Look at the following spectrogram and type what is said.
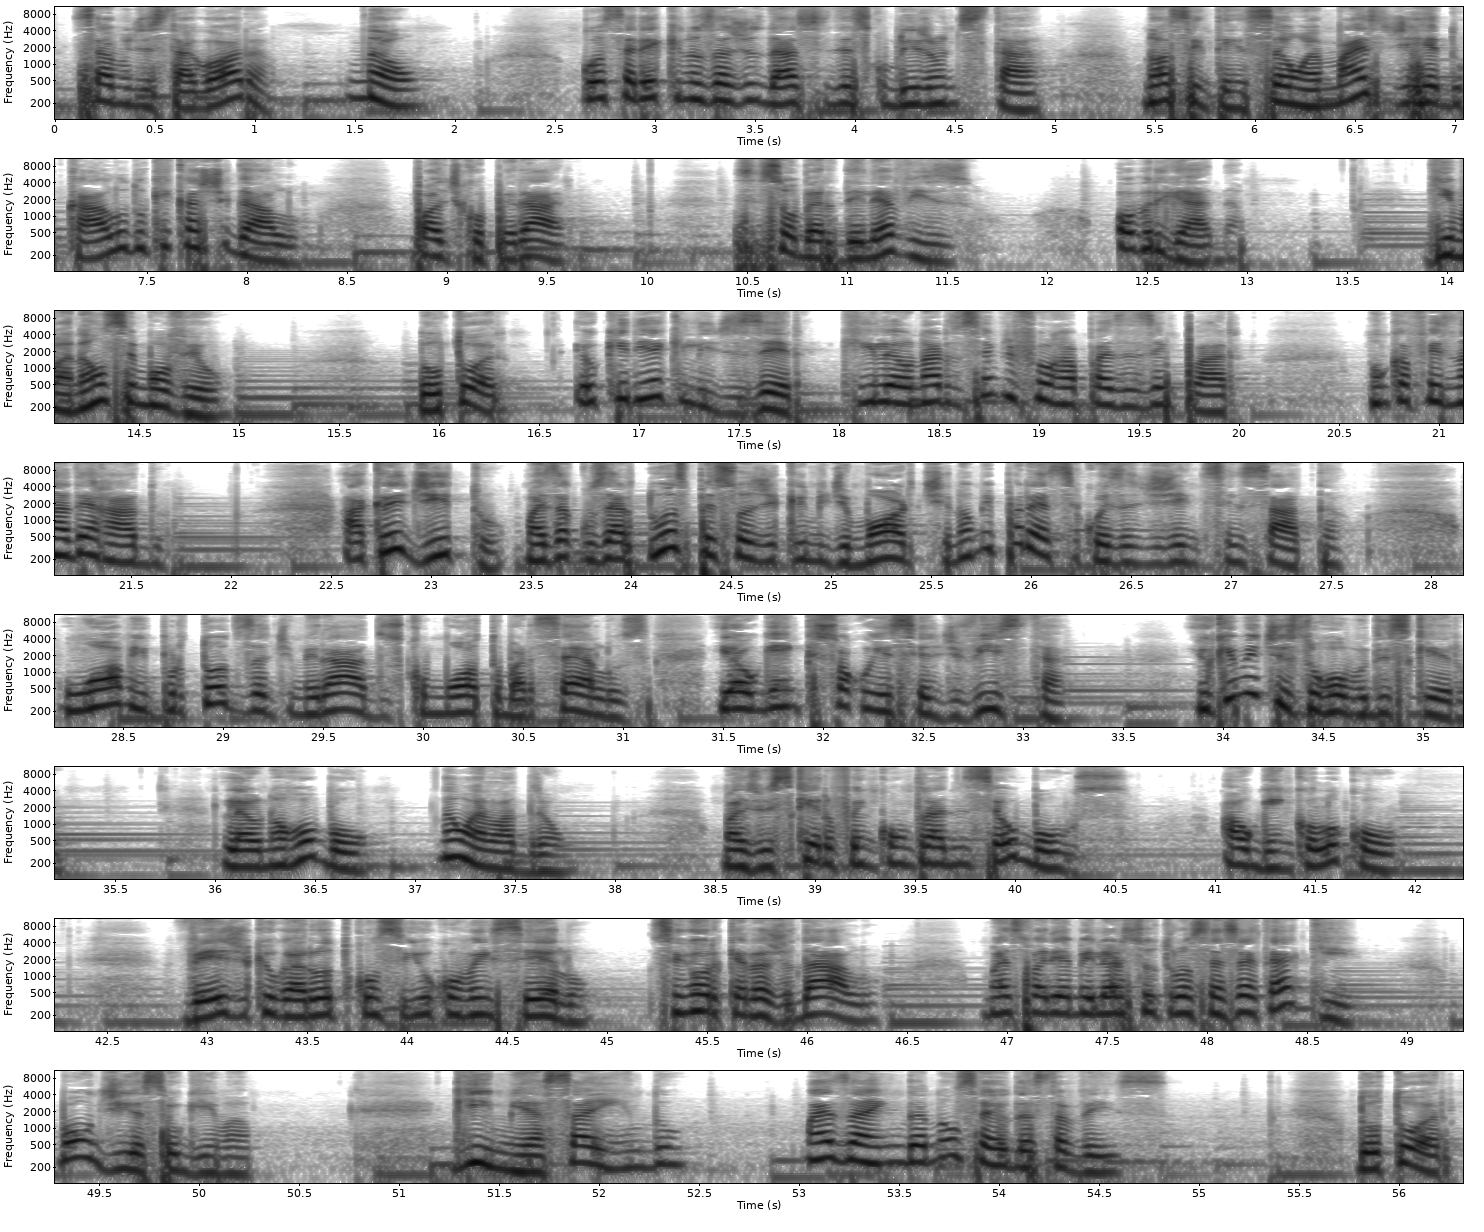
Sabe onde está agora? Não. Gostaria que nos ajudasse a descobrir onde está. Nossa intenção é mais de reeducá-lo do que castigá-lo. Pode cooperar? Se souber dele, aviso. Obrigada. Guima não se moveu. Doutor, eu queria que lhe dizer que Leonardo sempre foi um rapaz exemplar. Nunca fez nada errado. Acredito, mas acusar duas pessoas de crime de morte não me parece coisa de gente sensata. Um homem por todos admirados, como Otto Barcelos, e alguém que só conhecia de vista. E o que me diz do roubo do isqueiro? Léo não roubou, não é ladrão. Mas o isqueiro foi encontrado em seu bolso. Alguém colocou. Vejo que o garoto conseguiu convencê-lo. O senhor quer ajudá-lo? Mas faria melhor se o trouxesse até aqui. Bom dia, seu Guima. Guima ia saindo, mas ainda não saiu desta vez. Doutor,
